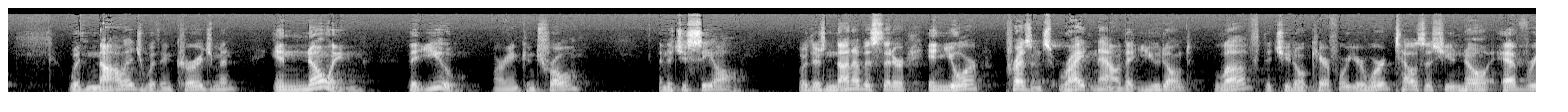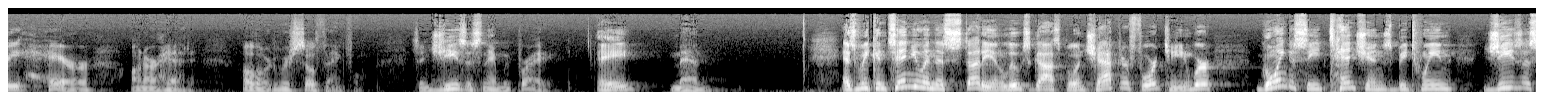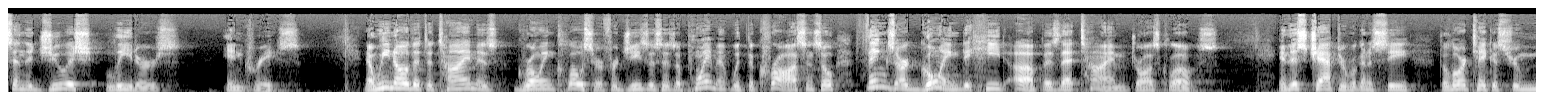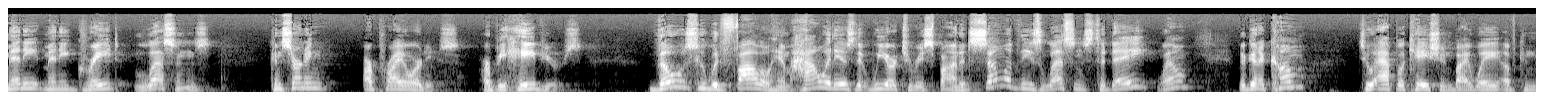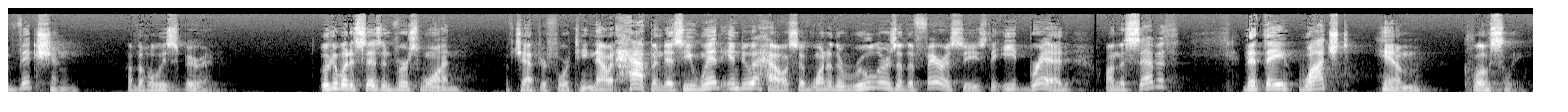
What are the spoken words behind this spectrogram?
with knowledge, with encouragement, in knowing that you are in control and that you see all. Lord, there's none of us that are in your presence right now that you don't love, that you don't care for. Your word tells us you know every hair on our head. Oh, Lord, we're so thankful. It's in Jesus' name we pray. Amen. As we continue in this study in Luke's Gospel in chapter 14, we're going to see tensions between Jesus and the Jewish leaders increase. Now, we know that the time is growing closer for Jesus' appointment with the cross, and so things are going to heat up as that time draws close. In this chapter, we're going to see the Lord take us through many, many great lessons concerning our priorities, our behaviors, those who would follow him, how it is that we are to respond. And some of these lessons today, well, they're going to come to application by way of conviction of the Holy Spirit. Look at what it says in verse 1 of chapter 14. Now it happened as he went into a house of one of the rulers of the Pharisees to eat bread on the Sabbath that they watched him closely.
